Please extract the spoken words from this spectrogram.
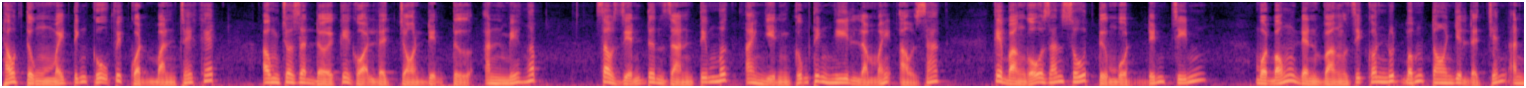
Tháo tùng máy tính cũ với quạt bàn trái khét, Ông cho ra đời cái gọi là trò điện tử ăn mía hấp Giao diện đơn giản tới mức ai nhìn cũng thích nghi là máy ảo giác. Cái bảng gỗ dán số từ 1 đến 9 Một bóng đèn vàng dưới có nút bấm to như là chén ăn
